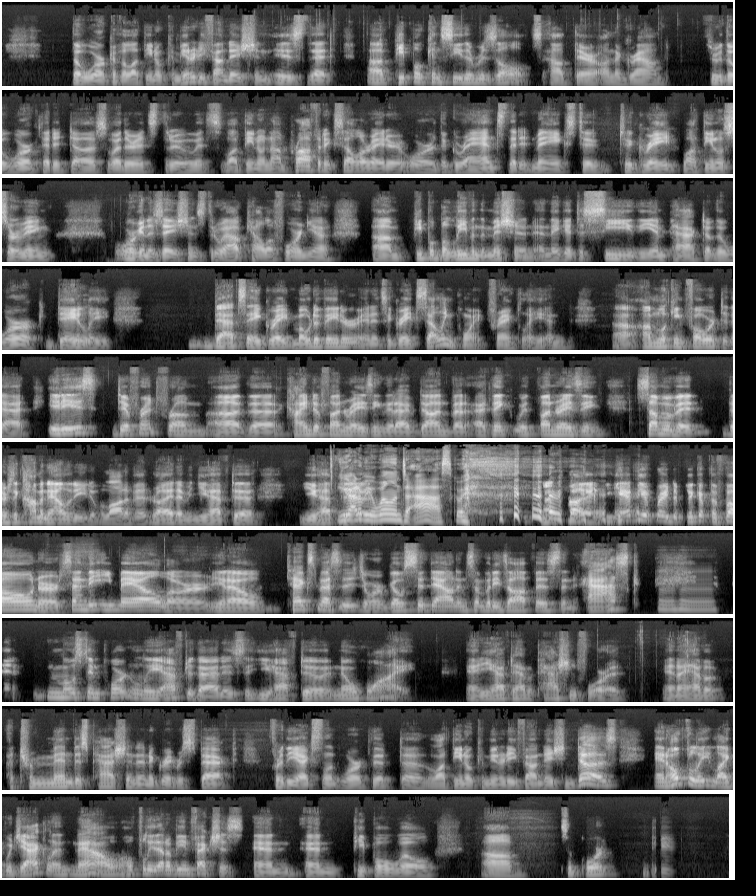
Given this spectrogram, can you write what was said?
the work of the Latino Community Foundation is that uh, people can see the results out there on the ground through the work that it does, whether it's through its Latino nonprofit accelerator or the grants that it makes to to great Latino serving organizations throughout California. Um, people believe in the mission and they get to see the impact of the work daily. That's a great motivator and it's a great selling point, frankly. And uh, I'm looking forward to that. It is different from uh, the kind of fundraising that I've done, but I think with fundraising, some of it, there's a commonality to a lot of it, right? I mean, you have to you have to you got to be willing to ask that's right you can't be afraid to pick up the phone or send the email or you know text message or go sit down in somebody's office and ask mm-hmm. and most importantly after that is that you have to know why and you have to have a passion for it and i have a, a tremendous passion and a great respect for the excellent work that uh, the Latino Community Foundation does. And hopefully, like with Jacqueline now, hopefully that'll be infectious and and people will uh, support the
